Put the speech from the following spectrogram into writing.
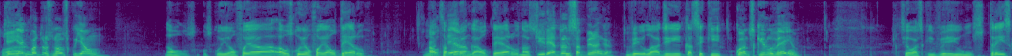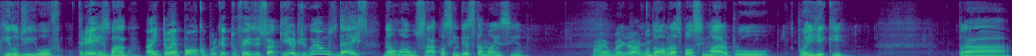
Quem é Claro. que patrocinou os cuião? Não, os, os Cuião foi a. Ah, os Cuião foi a Altero. Lá Altero? de Sapiranga. Altero. Nós, Direto de Sapiranga. Veio lá de Cacequi. Quantos quilos veio? Eu acho que veio uns 3 quilos de ovo. Três? De bago. Ah, então é pouco, porque tu fez isso aqui, eu digo, é uns 10. Não, é um saco assim desse tamanho, assim, ó. Barbalhão. Mandar um abraço pro Alcimar, pro, pro Henrique, pra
